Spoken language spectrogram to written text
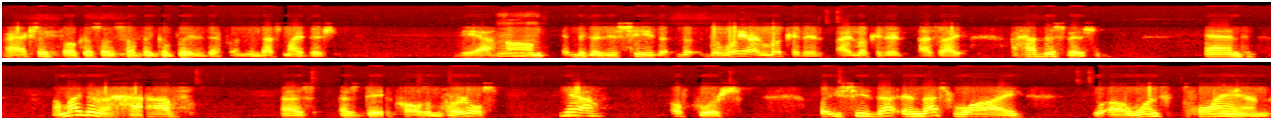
I actually focus on something completely different, and that's my vision. Yeah. Mm-hmm. Um, because you see, the, the, the way I look at it, I look at it as I I have this vision, and am I going to have, as as Dave calls them, hurdles? Yeah, of course. But you see that, and that's why uh, one's plan,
